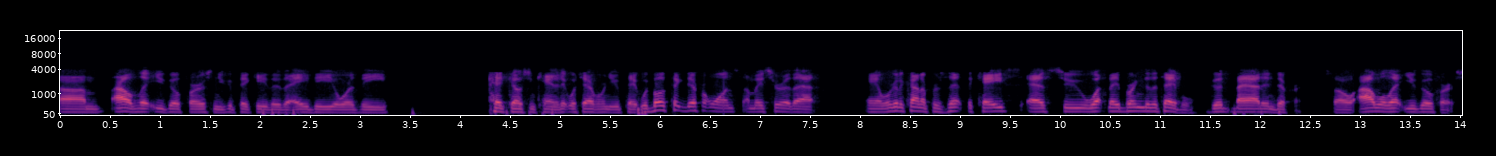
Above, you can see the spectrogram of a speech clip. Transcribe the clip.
Um, I'll let you go first, and you can pick either the AD or the head coaching candidate, whichever one you pick. We both picked different ones. I made sure of that. And we're going to kind of present the case as to what they bring to the table good, bad, and different. So I will let you go first.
